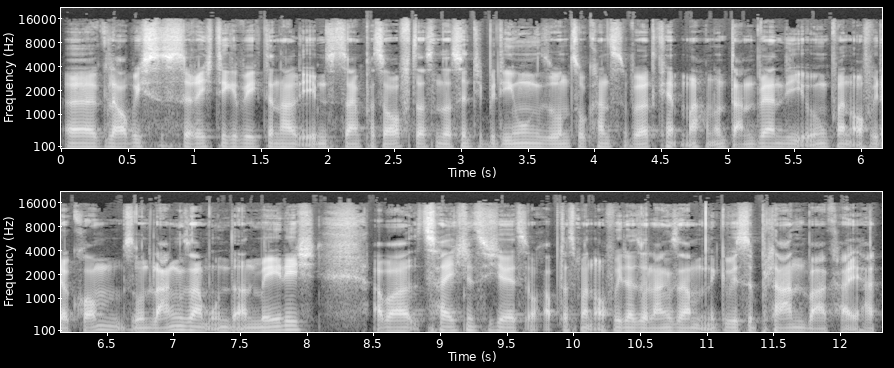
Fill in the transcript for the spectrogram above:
äh, glaube ich, ist es der richtige Weg, dann halt eben zu sagen, pass auf, das und das sind die Bedingungen, so und so kannst du WordCamp machen und dann werden die irgendwann auch wieder kommen, so langsam und allmählich. Aber zeichnet sich sich ja jetzt auch ab, dass man auch wieder so langsam eine gewisse Planbarkeit hat,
